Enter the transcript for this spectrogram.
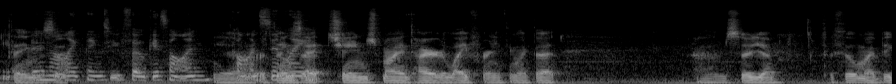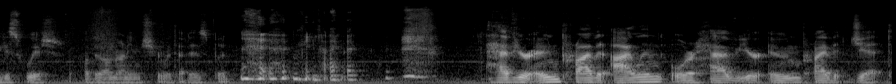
Yeah, things. They're not that- like things you focus on yeah, constantly. or things that changed my entire life or anything like that. Um, so yeah, fulfill my biggest wish. Although I'm not even sure what that is, but Me neither. have your own private island or have your own private jet.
